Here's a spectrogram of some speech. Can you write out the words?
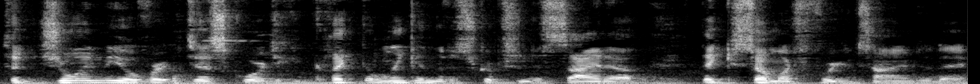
to join me over at Discord. You can click the link in the description to sign up. Thank you so much for your time today.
